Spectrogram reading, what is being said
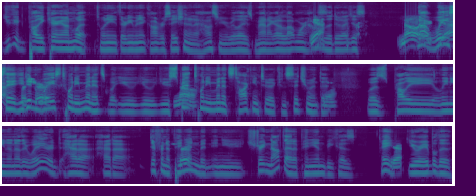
you could probably carry on what 20 30 minute conversation in a house and you realize man i got a lot more houses Yeah. to do i just No, not uh, yeah, wasted you didn't sure. waste 20 minutes but you you you spent No. 20 minutes talking to a constituent that Yeah. was probably leaning another way or had a had a different opinion but and you straightened out that opinion because hey you were able to.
